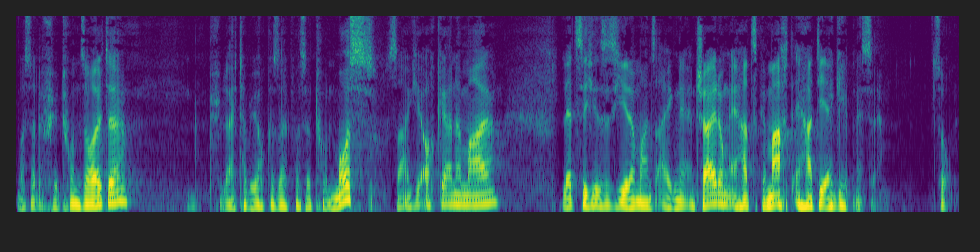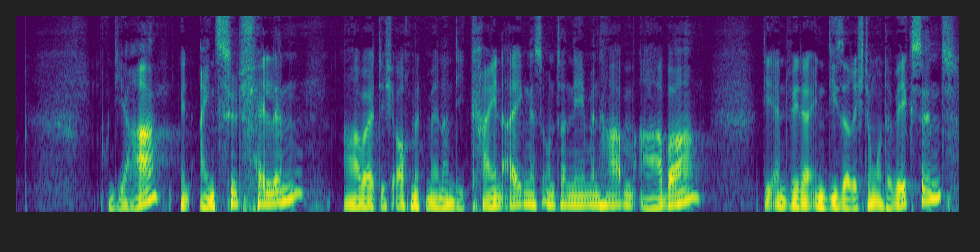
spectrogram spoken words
Was er dafür tun sollte. Vielleicht habe ich auch gesagt, was er tun muss. Sage ich auch gerne mal. Letztlich ist es jedermanns eigene Entscheidung. Er hat's gemacht, er hat die Ergebnisse. So. Und ja, in Einzelfällen arbeite ich auch mit Männern, die kein eigenes Unternehmen haben, aber die entweder in dieser Richtung unterwegs sind.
